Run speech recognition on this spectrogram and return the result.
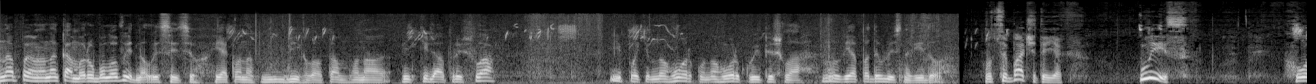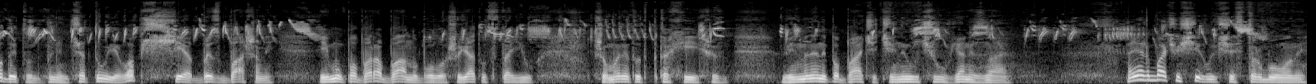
Напевно, на камеру було видно лисицю, як вона бігла там, вона від тіля прийшла. І потім на горку, на горку і пішла. Ну, я подивлюсь на відео. Оце бачите як? Лис! Ходить тут, блін, чатує, вообще безбашений. Йому по барабану було, що я тут стою, що в мене тут птахи, що він мене не побачить чи не учув, я не знаю. А я ж бачу щіглик щось стурбований.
